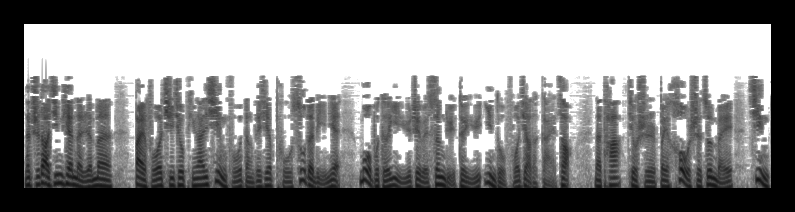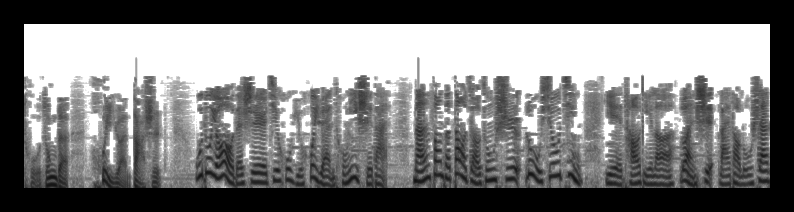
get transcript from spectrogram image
那直到今天呢，人们拜佛祈求平安幸福等这些朴素的理念，莫不得益于这位僧侣对于印度佛教的改造。那他就是被后世尊为净土宗的慧远大师。无独有偶的是，几乎与慧远同一时代。南方的道教宗师陆修静也逃离了乱世，来到庐山，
